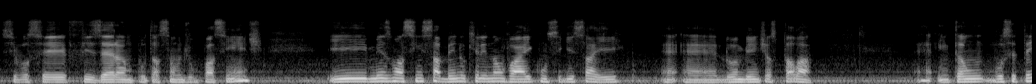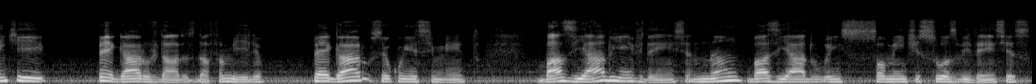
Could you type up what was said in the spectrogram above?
se você fizer a amputação de um paciente e mesmo assim sabendo que ele não vai conseguir sair é, é, do ambiente hospitalar. É, então você tem que pegar os dados da família, pegar o seu conhecimento baseado em evidência, não baseado em somente suas vivências.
